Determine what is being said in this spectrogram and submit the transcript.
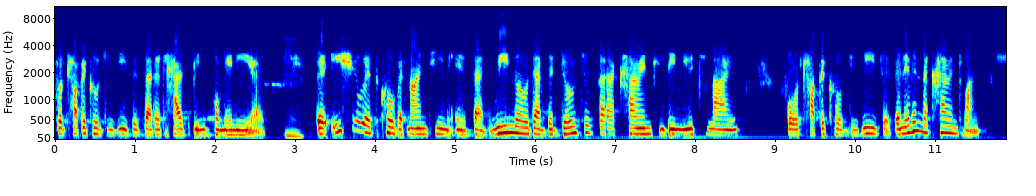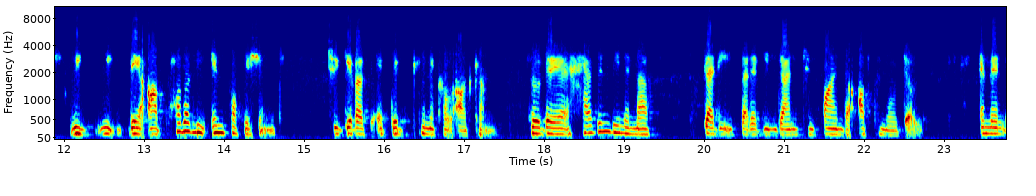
for tropical diseases, that it has been for many years. Mm. The issue with COVID 19 is that we know that the doses that are currently being utilized for tropical diseases, and even the current ones, we, we, they are probably insufficient to give us a good clinical outcome. So there hasn't been enough studies that have been done to find the optimal dose. And then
